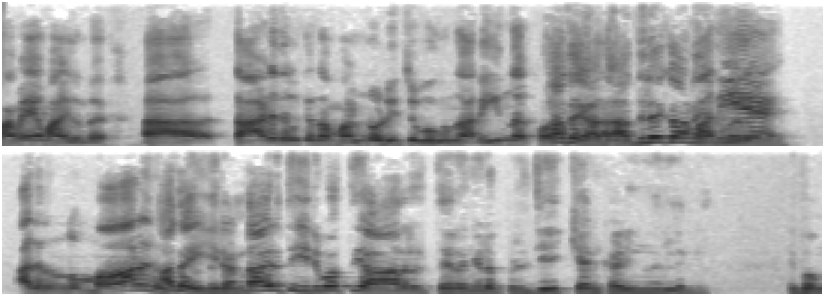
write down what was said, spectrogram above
സമയമായതുകൊണ്ട് താഴെ നിൽക്കുന്ന മണ്ണൊലിച്ചു പോകുന്ന അറിയുന്ന പതിയെ അതിൽ നിന്നും മാറി അതെ. ഈ രണ്ടായിരത്തി ഇരുപത്തി ആറിൽ തെരഞ്ഞെടുപ്പിൽ ജയിക്കാൻ കഴിയുന്നില്ലെങ്കിൽ ഇപ്പം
